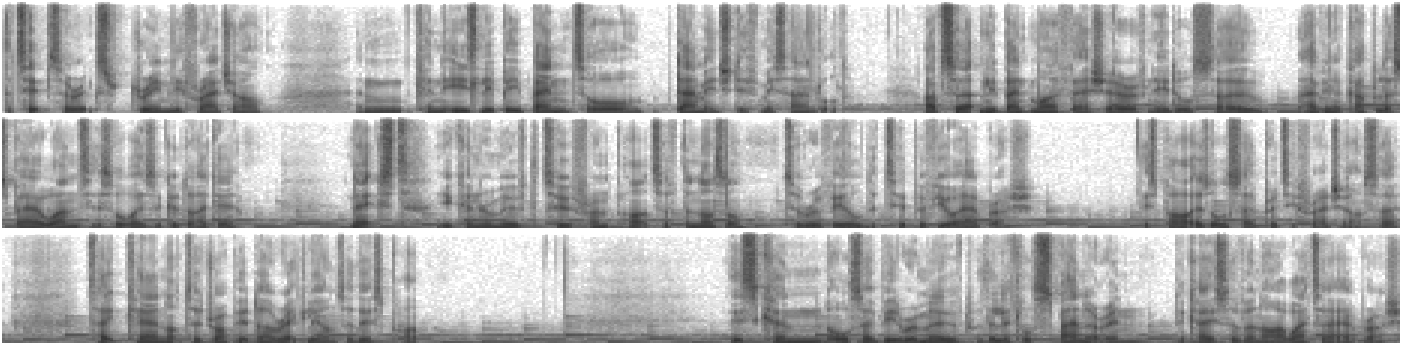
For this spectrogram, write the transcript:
The tips are extremely fragile and can easily be bent or damaged if mishandled. I've certainly bent my fair share of needles, so having a couple of spare ones is always a good idea. Next, you can remove the two front parts of the nozzle to reveal the tip of your airbrush. This part is also pretty fragile, so take care not to drop it directly onto this part. This can also be removed with a little spanner in the case of an Iwata airbrush,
